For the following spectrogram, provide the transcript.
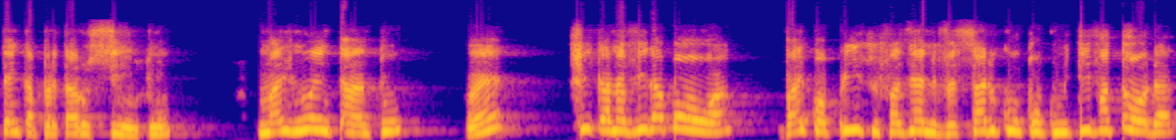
tem que apertar o cinto, mas no entanto, é, fica na vida boa, vai para o príncipe fazer aniversário com, com a comitiva toda,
